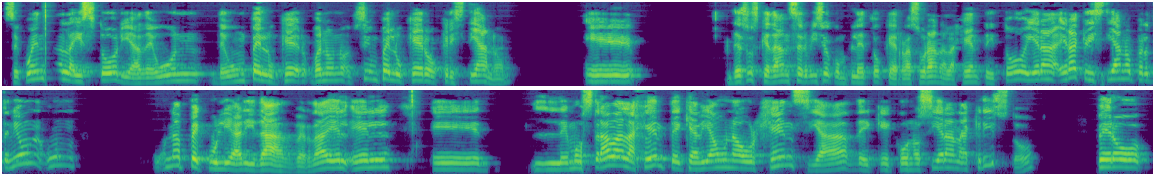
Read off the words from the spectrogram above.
Se cuenta la historia de un, de un peluquero, bueno, no, sí, un peluquero cristiano, eh, de esos que dan servicio completo, que rasuran a la gente y todo, y era, era cristiano, pero tenía un, un, una peculiaridad, ¿verdad? Él, él eh, le mostraba a la gente que había una urgencia de que conocieran a Cristo, pero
